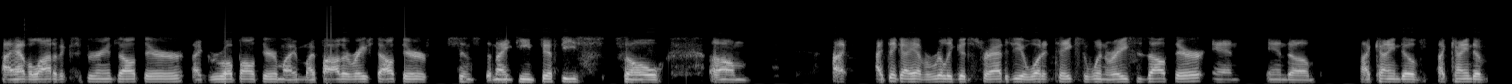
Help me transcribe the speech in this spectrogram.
I have a lot of experience out there. I grew up out there. My my father raced out there since the 1950s. So um, I I think I have a really good strategy of what it takes to win races out there, and and um, I kind of I kind of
